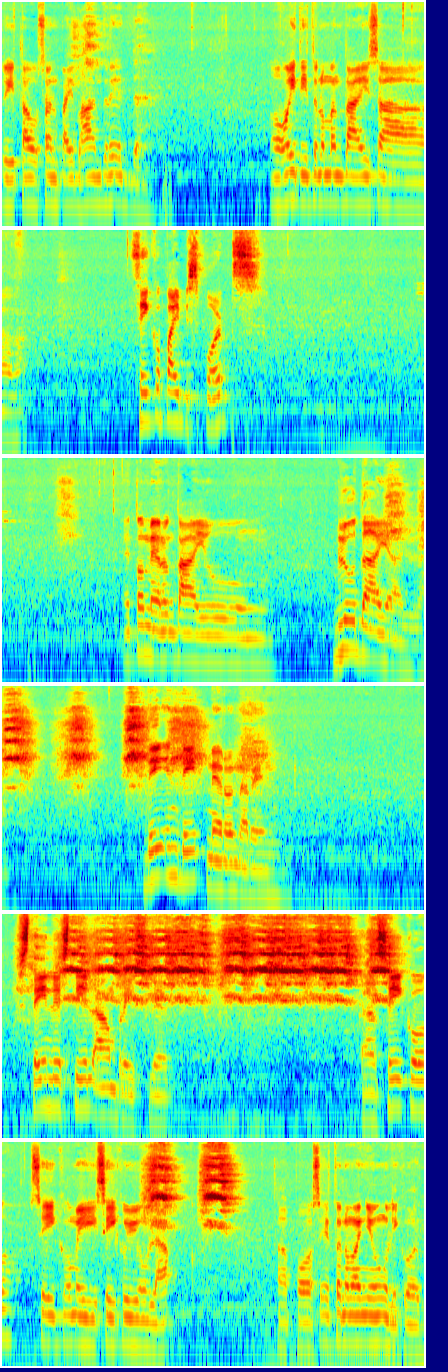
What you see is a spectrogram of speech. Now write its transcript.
3,500. Okay, dito naman tayo sa Seiko 5 Sports. Ito meron tayong blue dial. Day and date meron na rin. Stainless steel ang bracelet. Yan, Seiko. Seiko, may Seiko yung lock. Tapos, ito naman yung likod.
